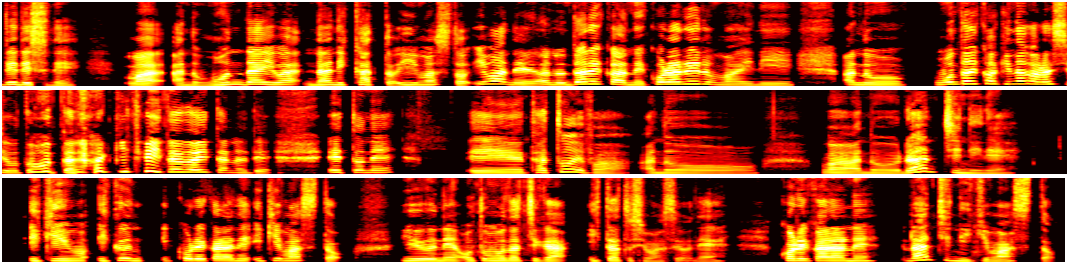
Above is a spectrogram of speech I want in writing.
でですね。まあ、あの、問題は何かと言いますと、今ね、あの、誰かね、来られる前に、あの、問題書きながらしようと思ったら 来ていただいたので、えっとね、えー、例えば、あのー、まあ、あの、ランチにね、行き、行く、これからね、行きますというね、お友達がいたとしますよね。これからね、ランチに行きますと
